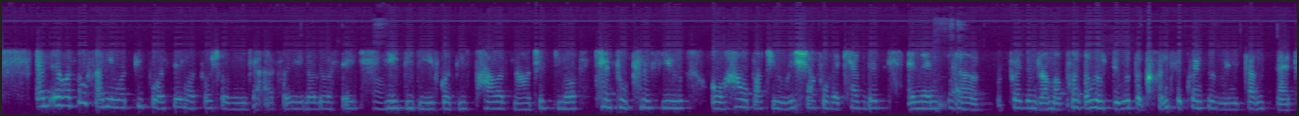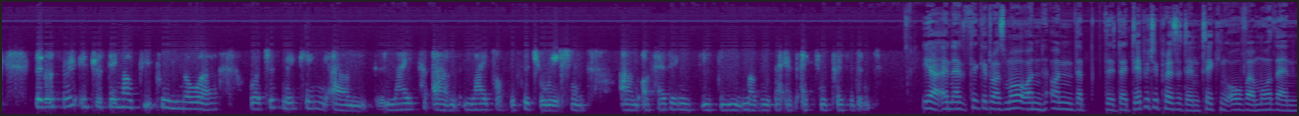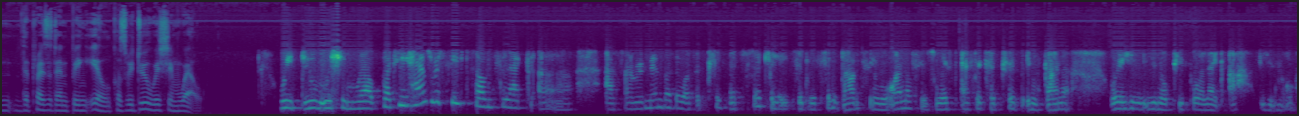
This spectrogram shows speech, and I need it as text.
And it was so funny what people were saying on social media. So, you know, they were saying, mm. hey, DD, you've got these powers now. Just, you know, cancel curfew. Or how about you reshuffle the cabinet? And then mm-hmm. uh, President Ramaphosa will deal with the consequences when he comes back. So it was very interesting how people, you know, uh, were just making um, light, um, light of the situation um, of having DD Mabuza as acting president. Yeah, and I think it was more on on the, the, the deputy president taking over more than the president being ill, because we do wish him well. We do wish him well, but he has received some flack. Uh, as I remember, there was a clip that circulated with him dancing one of his West Africa trip in Ghana, where he, you know, people are like, ah, you know.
